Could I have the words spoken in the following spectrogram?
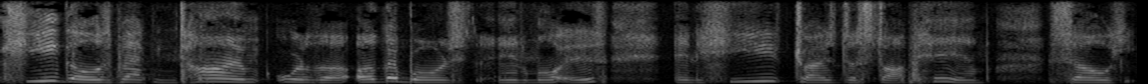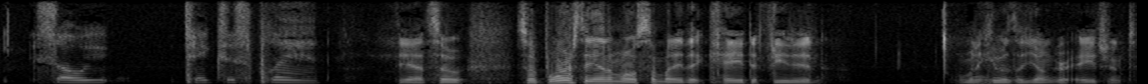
he goes back in time where the other Boris the animal is, and he tries to stop him. So he so he takes his plan. Yeah, so so Boris the Animal is somebody that Kay defeated when he was a younger agent,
